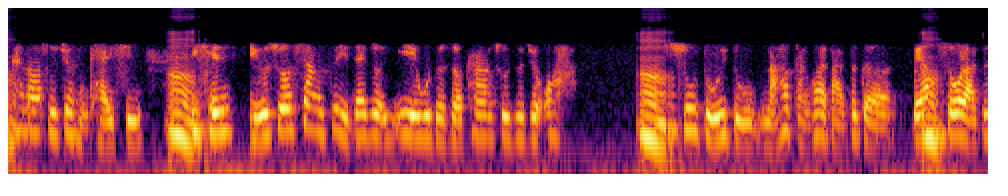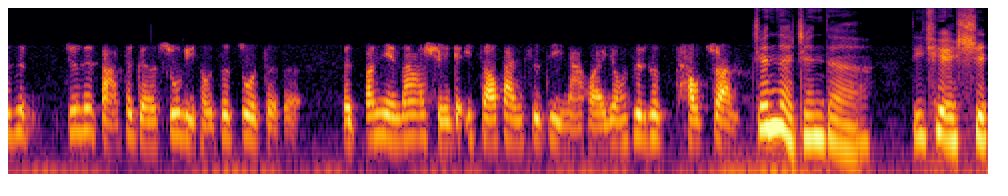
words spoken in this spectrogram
看到书就很开心。嗯，以前比如说像自己在做业务的时候，看到书就就哇，嗯，书读一读，然后赶快把这个不要说了，就是就是把这个书里头这作者的的观念，让他学一个一招半式，自己拿回来用，是不是超赚？真的，真的。的确是，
